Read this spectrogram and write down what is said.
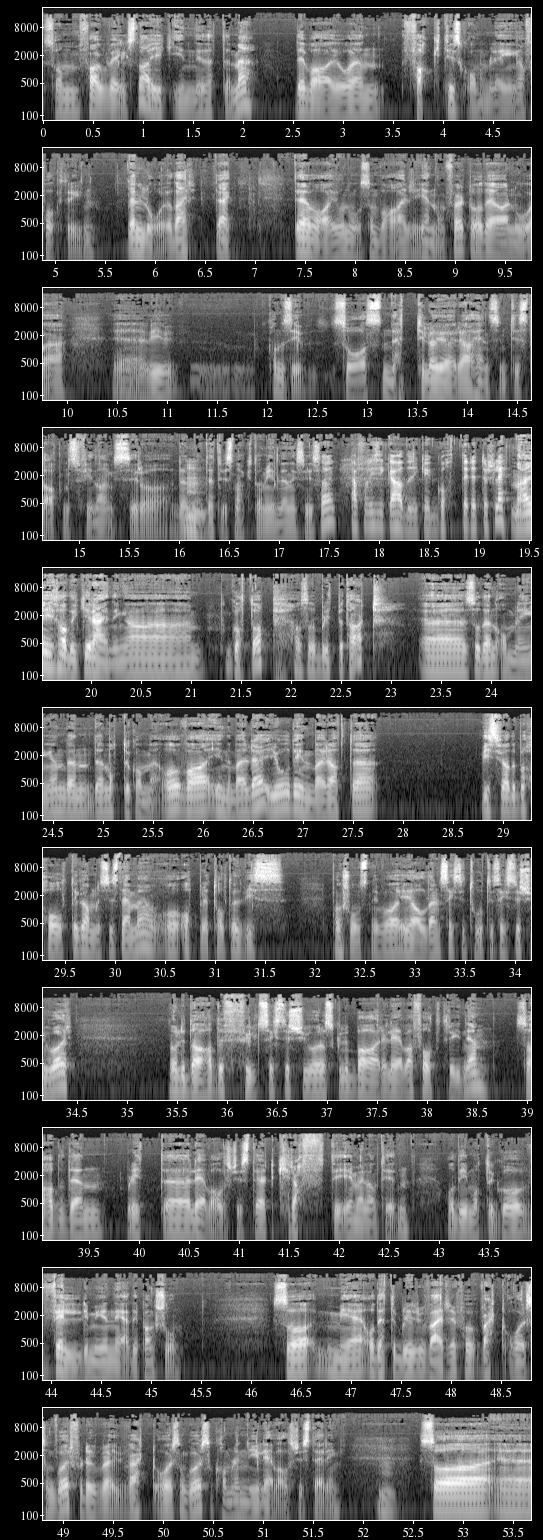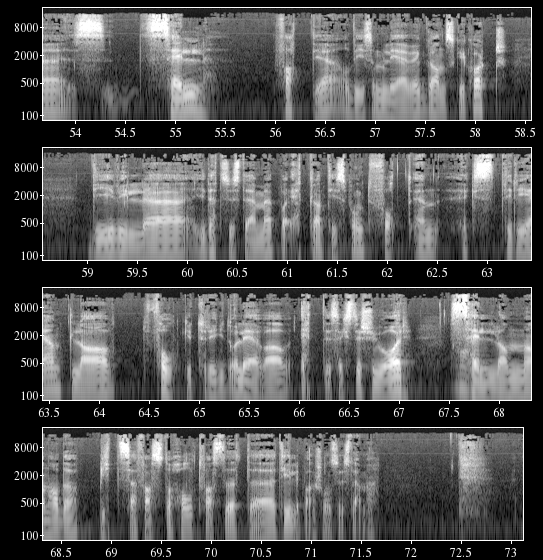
som fagbevegelsen da gikk inn i dette med, det var jo en faktisk omlegging av folketrygden. Den lå jo der. Det er, Det var jo noe som var gjennomført, og det var noe eh, vi kan du si, så oss nødt til å gjøre av hensyn til statens finanser og det, Mm. dette vi snakket om innledningsvis her. Ja, for hvis ikke hadde det ikke gått, rett og slett. Nei, hadde ikke regninga gått opp, altså blitt betalt. Eh, så den omleggingen, den, den måtte komme. Og hva innebærer det? Jo, det innebærer at eh, hvis vi hadde beholdt det gamle systemet og opprettholdt et visst pensjonsnivå i alderen 62 til 67 år, når de da hadde fylt 67 år og skulle bare leve av folketrygden igjen, så hadde den blitt eh, levealdersjustert kraftig i mellomtiden. Og de måtte gå veldig mye ned i pensjon. Så med, og dette blir verre for hvert år som går, for det blir, hvert år som går så kommer det en ny levealdersjustering. Så eh, selv fattige og de som lever ganske kort, de ville i dette systemet på et eller annet tidspunkt fått en ekstremt lav folketrygd å leve av etter 67 år. Selv om man hadde bitt seg fast og holdt fast i dette tidligpensjonssystemet.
